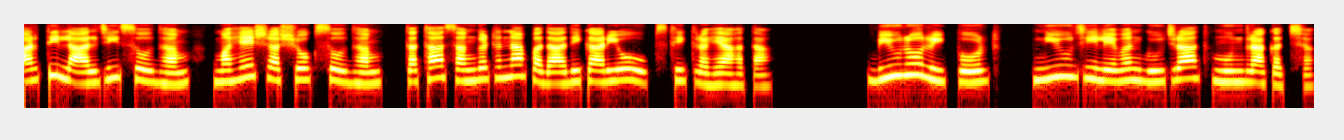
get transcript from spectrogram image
आरती લાલજી સોધમ મહેશ અશોક સોધમ તથા સંગઠનના પદાધિકારીઓ ઉપસ્થિત રહ્યા હતા bureau report news eleven Gujarat Mundra Kutch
